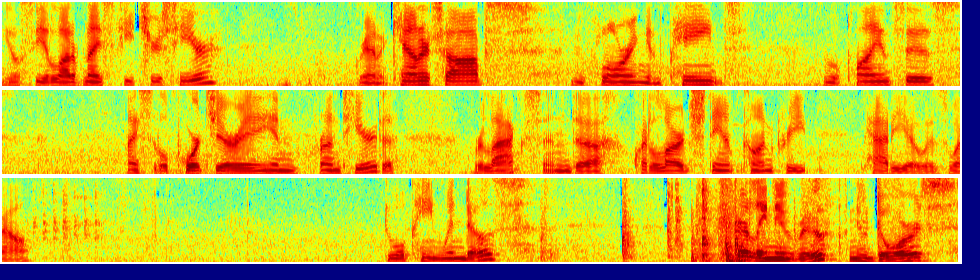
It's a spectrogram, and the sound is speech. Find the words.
you'll see a lot of nice features here. Granite countertops, new flooring and paint, new appliances, nice little porch area in front here to relax and uh, quite a large stamped concrete patio as well. Dual pane windows, fairly new roof, new doors.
